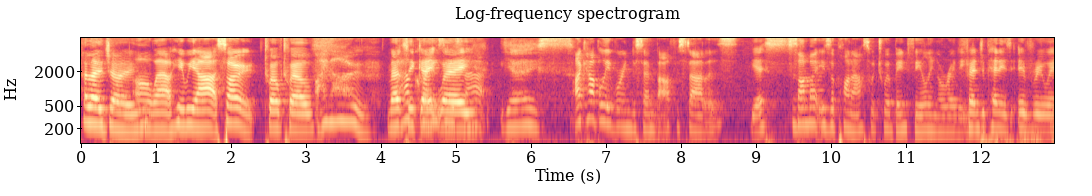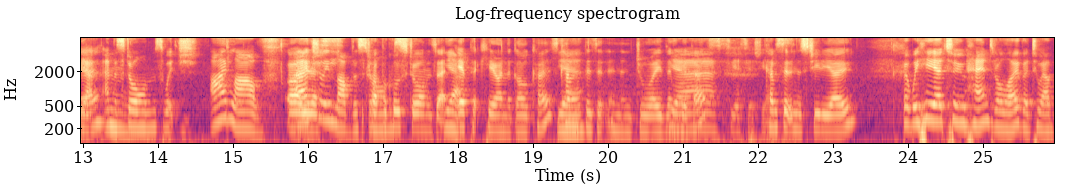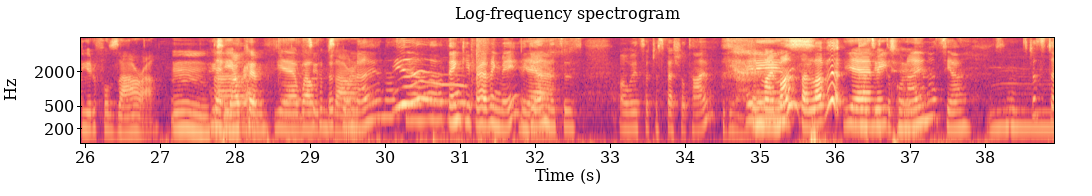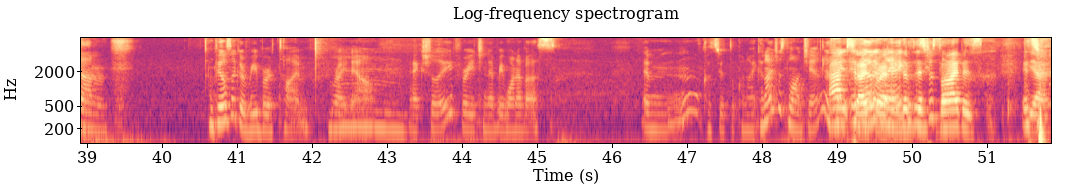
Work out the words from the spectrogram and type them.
Hello, Jo. oh wow, here we are. So Twelve twelve. I know. Ramsey How crazy is Gateway. that? Yes. I can't believe we're in December for starters. Yes. Summer is upon us, which we've been feeling already. Frangipanis everywhere. yeah, and the hmm. storms, which I love. Oh, I yes. actually love the storms. tropical storms are Yeah. epic here on the Gold Coast. Yeah. Come visit and enjoy them with us. Yes, yes, yes, yes. Come sit in the studio. But we're here to hand it all over to our beautiful Zhara. Mm, Who's here. welcome. Yeah, welcome, Zhara. Yeah. Thank you for having me Yeah. again. This is always such a special time Yeah. It in my month. I love it. Yeah, me too. kunayanas, Yeah, So it's just Mm. um, it feels like a rebirth time right now, Mm. actually, for each and every one of us. Um, kasi ito kunay- Can I just launch in? Is is Absolutely. that for okay? it. The, the it's just vibe like, is. it's yeah.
